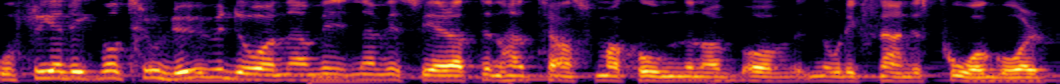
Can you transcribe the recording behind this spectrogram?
Och Fredrik, vad tror du då när vi, när vi ser att den här transformationen av, av Nordic Flanders pågår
